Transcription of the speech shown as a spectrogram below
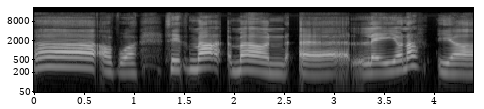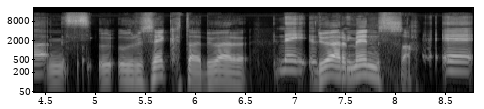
ah, apua, sit mä, mä oon äh, leijona ja Mm, si, ur- Ursäkta, du är, nej, du är ni- mensa. eh,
